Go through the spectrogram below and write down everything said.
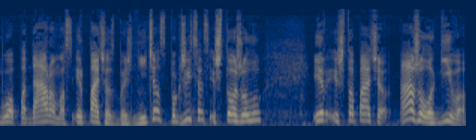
buvo padaromos ir pačios bažnyčios, pogžysios iš to ažolų, ir iš to pačio ažolo gyvo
